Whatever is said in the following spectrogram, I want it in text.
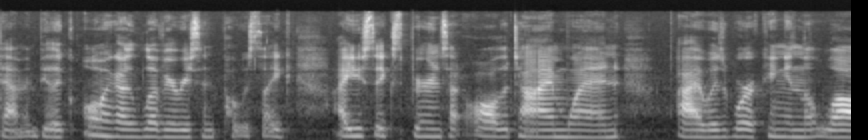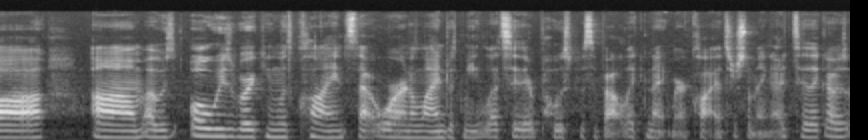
them and be like, oh my God, I love your recent post. Like, I used to experience that all the time when I was working in the law um, I was always working with clients that weren't aligned with me. Let's say their post was about like nightmare clients or something. I'd say like I was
